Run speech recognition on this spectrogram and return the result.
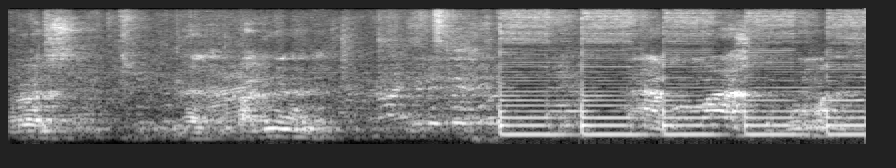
Брось. Погнали. А, бумажка, бумажка.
